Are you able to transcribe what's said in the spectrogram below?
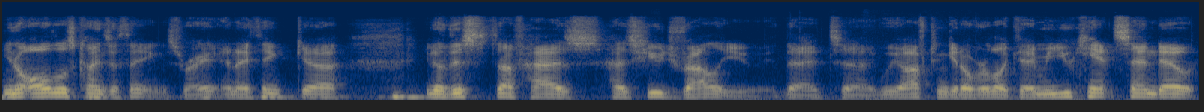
you know all those kinds of things right and i think uh, you know this stuff has has huge value that uh, we often get overlooked i mean you can't send out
